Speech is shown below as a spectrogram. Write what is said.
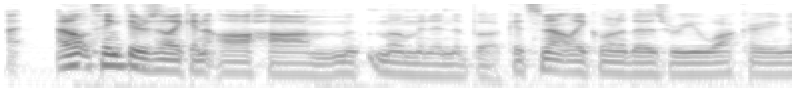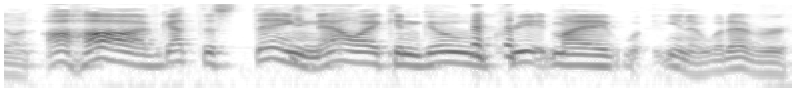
I don't think there's like an aha m- moment in the book. It's not like one of those where you walk around going, "Aha! I've got this thing. Now I can go create my, you know, whatever."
